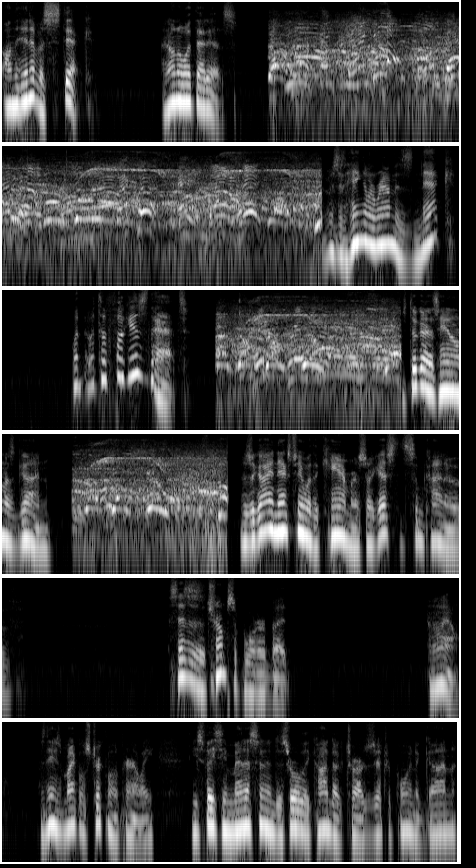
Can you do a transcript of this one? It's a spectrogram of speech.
on the end of a stick. I don't know what that is. Is it hanging around his neck? What what the fuck is that? Still got his hand on his gun. There's a guy next to him with a camera, so I guess it's some kind of. It says he's a Trump supporter, but I don't know. His name's Michael Strickland, apparently. He's facing menacing and disorderly conduct charges after pointing a gun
